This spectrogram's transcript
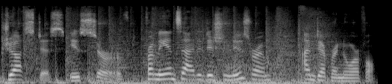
justice is served. From the Inside Edition newsroom, I'm Deborah Norville.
